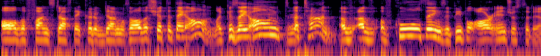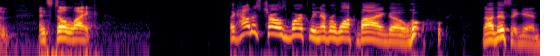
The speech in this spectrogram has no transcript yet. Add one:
all the fun stuff they could have done with all the shit that they own. Like, because they own a ton of, of, of cool things that people are interested in and still like. Like, how does Charles Barkley never walk by and go, "Whoa, not this again,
